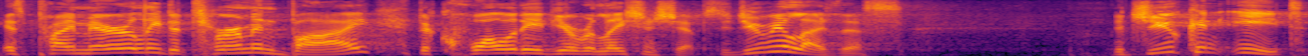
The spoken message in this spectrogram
is primarily determined by the quality of your relationships. Did you realize this? That you can eat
